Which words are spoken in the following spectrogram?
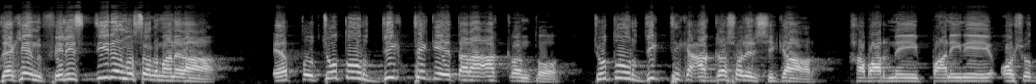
দেখেন ফিলিস্তিনের মুসলমানেরা এত চতুর্দিক থেকে তারা আক্রান্ত। চতুর্দিক থেকে আগ্রাসনের শিকার। খাবার নেই, পানি নেই, ওষুধ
